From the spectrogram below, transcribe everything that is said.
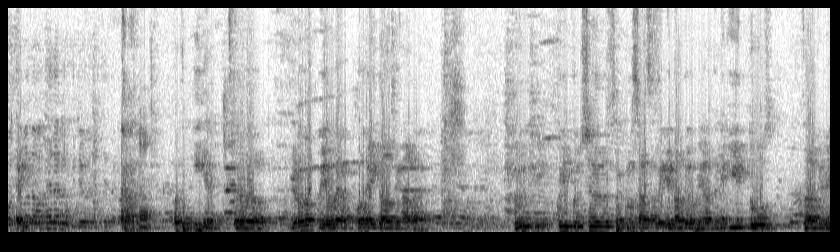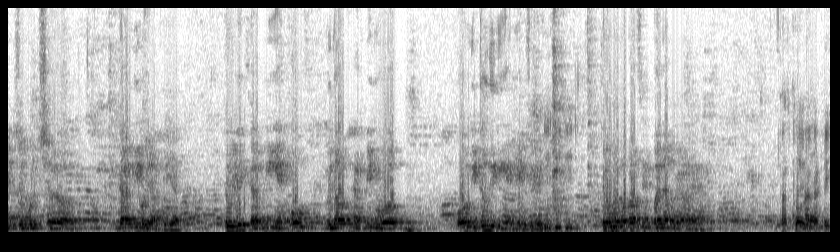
ਉੱਥੇ ਮਤਲਬ ਉੱਥੇ ਤੱਕ ਰੁਕ ਜਾਓ ਜਿੱਥੇ ਤੱਕ ਹਾਂ ਪਤਾ ਕੀ ਹੈ ਅਹ ਜਿਹੜਾ ਦਾ ਫਲੇਵਰ ਹੈ ਉਹ ਹੈ ਹੀ ਗੱਲ ਦੇ ਨਾਲ ਹੈ ਕੋਈ ਕੋਈ ਕੁਝ ਸਰਕਮਸਟੈਂਸਸ ਇਦਾਂ ਦੇ ਹੋ ਜਾਂਦੇ ਨੇ ਕਿ ਦੋਸਤਾਂ ਦੇ ਵਿੱਚ ਕੁਝ ਗਰਮੀ ਹੋ ਜਾਂਦੀ ਹੈ ਤੇ ਜਿਹੜੀ ਗਰਮੀ ਹੈ ਉਹ ਵਿਦਆਊਟ ਹੈਲਪਿੰਗ ਵਰਕ ਉਹ ਨਿਕਲਦੀ ਨਹੀਂ ਹੈ ਐਕਚੁਅਲੀ ਤੇ ਉਹ ਤਾਂ ਬੜਾ ਸਿੰਪਲ ਜਿਹਾ ਹੋ ਜਾਣਾ ਹੈ ਕਰਤੂਨਾ ਗੱਡੀ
